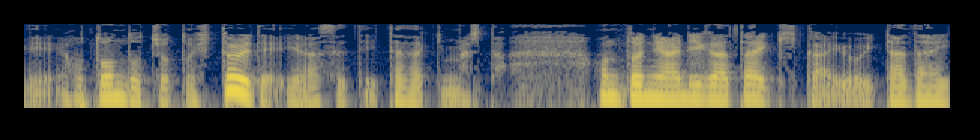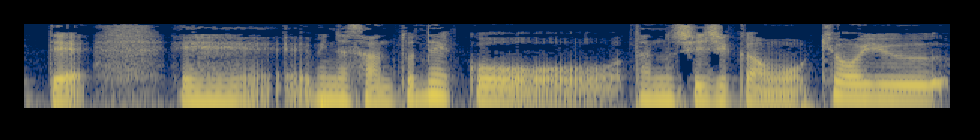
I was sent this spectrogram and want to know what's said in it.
えー、ほとんどちょっと一人でやらせていただきました。本当にありがたい機会をいただいて、えー、皆さんとね、こう、楽しい時間を共有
